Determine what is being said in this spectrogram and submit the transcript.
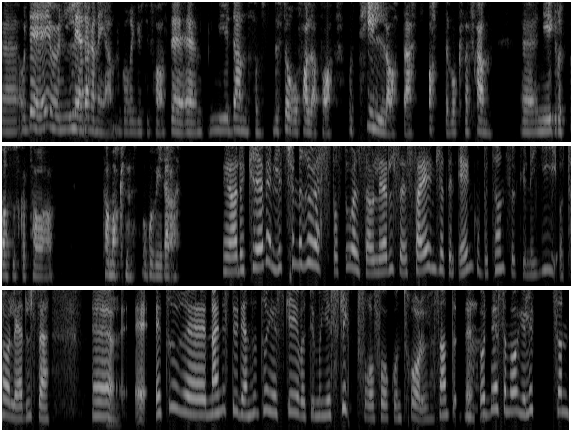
Eh, og det er jo lederen igjen, går jeg ut ifra. At det er mye den som det står og faller på. Å tillate at det vokser frem eh, nye grupper som skal ta, ta makten og gå videre. Ja, det krever en litt sjenerøs forståelse av ledelse. Jeg sier egentlig at en egen kompetanse å kunne gi og ta ledelse. Eh, mm. jeg, jeg, tror eh, Den ene studien så tror jeg skriver at du må gi slipp for å få kontroll. Sant? Eh, mm. Og det som òg er litt sånn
